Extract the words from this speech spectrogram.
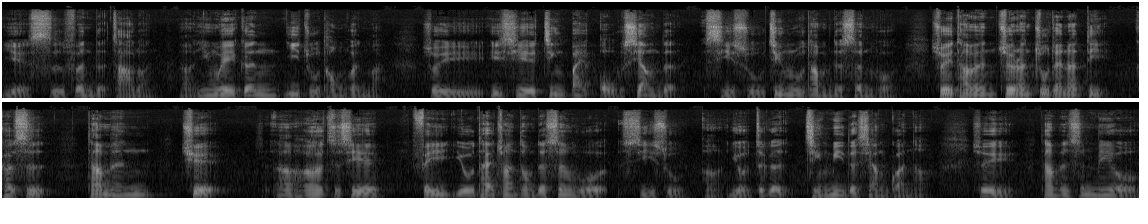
也十分的杂乱啊，因为跟异族通婚嘛，所以一些敬拜偶像的习俗进入他们的生活，所以他们虽然住在那地，可是他们却呃和这些。非犹太传统的生活习俗啊，有这个紧密的相关哈，所以他们是没有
